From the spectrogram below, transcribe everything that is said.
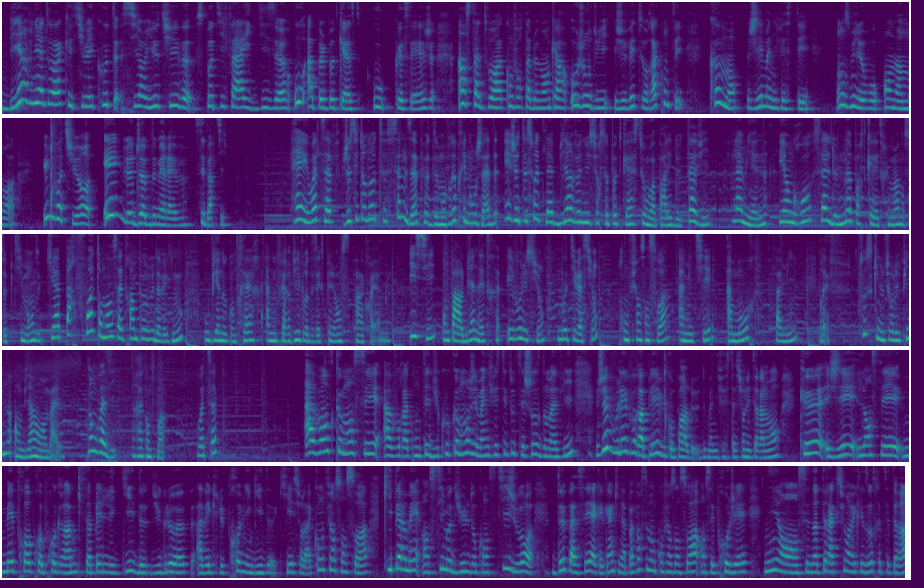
Bienvenue à toi que tu m'écoutes sur YouTube, Spotify, Deezer ou Apple Podcast ou que sais-je. Installe-toi confortablement car aujourd'hui je vais te raconter comment j'ai manifesté 11 000 euros en un mois, une voiture et le job de mes rêves. C'est parti Hey, what's up? Je suis ton hôte Suns Up de mon vrai prénom Jade et je te souhaite la bienvenue sur ce podcast où on va parler de ta vie, la mienne, et en gros celle de n'importe quel être humain dans ce petit monde qui a parfois tendance à être un peu rude avec nous, ou bien au contraire à nous faire vivre des expériences incroyables. Ici, on parle bien-être, évolution, motivation, confiance en soi, amitié, amour, famille, bref, tout ce qui nous turlupine en bien ou en mal. Donc vas-y, raconte-moi. What's up? Avant de commencer à vous raconter du coup comment j'ai manifesté toutes ces choses dans ma vie, je voulais vous rappeler, vu qu'on parle de, manifestation littéralement, que j'ai lancé mes propres programmes qui s'appellent les guides du glow up avec le premier guide qui est sur la confiance en soi, qui permet en 6 modules, donc en 6 jours, de passer à quelqu'un qui n'a pas forcément confiance en soi, en ses projets, ni en ses interactions avec les autres, etc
